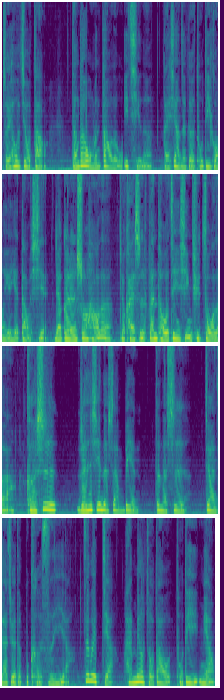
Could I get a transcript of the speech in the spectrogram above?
随后就到。等到我们到了，我一起呢来向这个土地公爷爷道谢。两个人说好了，就开始分头进行去做了啊。可是。人心的善变真的是叫人家觉得不可思议啊！这位甲还没有走到土地庙，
